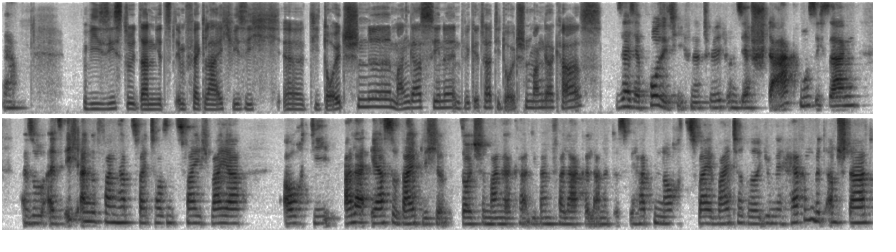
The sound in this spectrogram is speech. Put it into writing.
Ja. Wie siehst du dann jetzt im Vergleich, wie sich äh, die deutsche Manga-Szene entwickelt hat, die deutschen Mangakas? Sehr, sehr positiv natürlich und sehr stark, muss ich sagen. Also als ich angefangen habe 2002, ich war ja auch die allererste weibliche deutsche Mangaka, die beim Verlag gelandet ist. Wir hatten noch zwei weitere junge Herren mit am Start.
